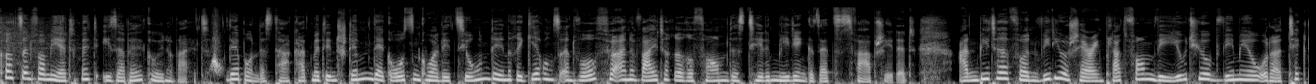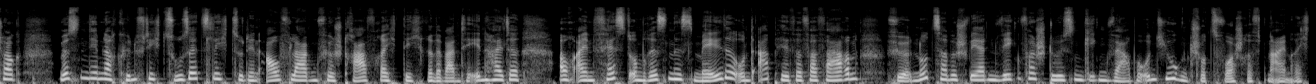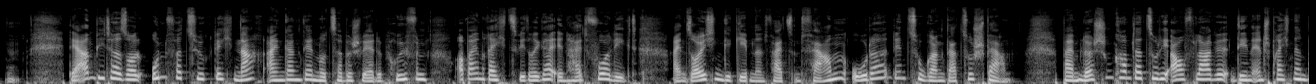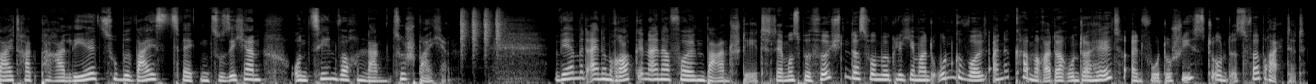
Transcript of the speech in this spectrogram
Kurz informiert mit Isabel Grünewald. Der Bundestag hat mit den Stimmen der Großen Koalition den Regierungsentwurf für eine weitere Reform des Telemediengesetzes verabschiedet. Anbieter von Videosharing-Plattformen wie YouTube, Vimeo oder TikTok müssen demnach künftig zusätzlich zu den Auflagen für strafrechtlich relevante Inhalte auch ein fest umrissenes Melde- und Abhilfeverfahren für Nutzerbeschwerden wegen Verstößen gegen Werbe- und Jugendschutzvorschriften einrichten. Der Anbieter soll unverzüglich nach Eingang der Nutzerbeschwerde Beschwerde prüfen, ob ein rechtswidriger Inhalt vorliegt, einen solchen gegebenenfalls entfernen oder den Zugang dazu sperren. Beim Löschen kommt dazu die Auflage, den entsprechenden Beitrag parallel zu Beweiszwecken zu sichern und zehn Wochen lang zu speichern. Wer mit einem Rock in einer vollen Bahn steht, der muss befürchten, dass womöglich jemand ungewollt eine Kamera darunter hält, ein Foto schießt und es verbreitet.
